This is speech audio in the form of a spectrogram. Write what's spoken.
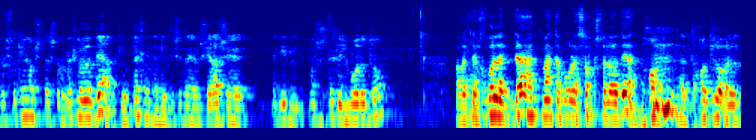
ויש מקרים גם שאתה, שאתה באמת לא יודע, כאילו טכנית נגיד, יש איזו שאלה שנגיד משהו שצריך ללמוד אותו, אבל אתה יכול לדעת מה אתה אמור לעשות כשאתה לא יודע. נכון, אתה יכול כאילו אבל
